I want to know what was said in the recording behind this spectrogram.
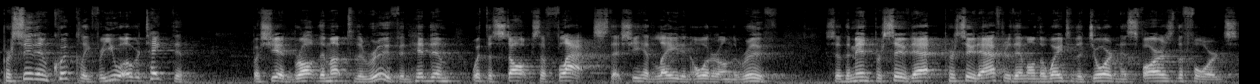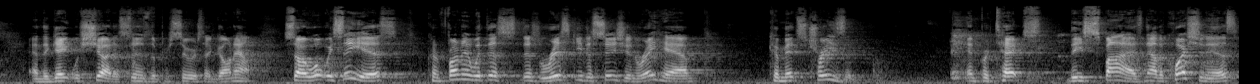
Pursue them quickly, for you will overtake them. But she had brought them up to the roof and hid them with the stalks of flax that she had laid in order on the roof. So the men pursued, pursued after them on the way to the Jordan as far as the fords and the gate was shut as soon as the pursuers had gone out. So what we see is, confronted with this, this risky decision, Rahab commits treason and protects these spies. Now the question is,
